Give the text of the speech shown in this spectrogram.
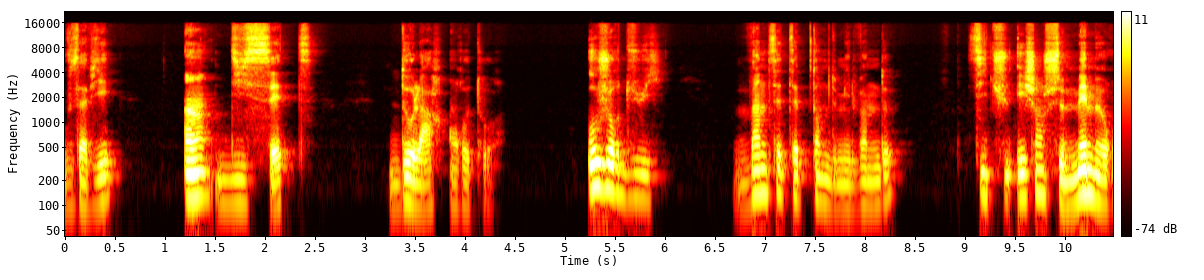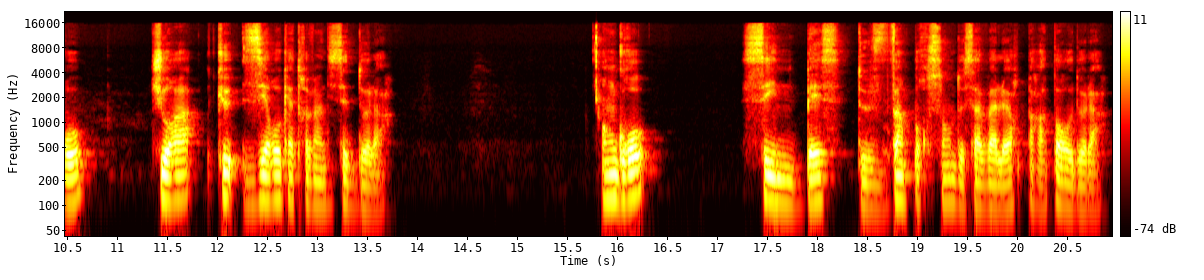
vous aviez 1,17 dollars en retour. Aujourd'hui, 27 septembre 2022, si tu échanges ce même euro, tu auras que 0,97 dollars. En gros, c'est une baisse de 20% de sa valeur par rapport au dollar.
